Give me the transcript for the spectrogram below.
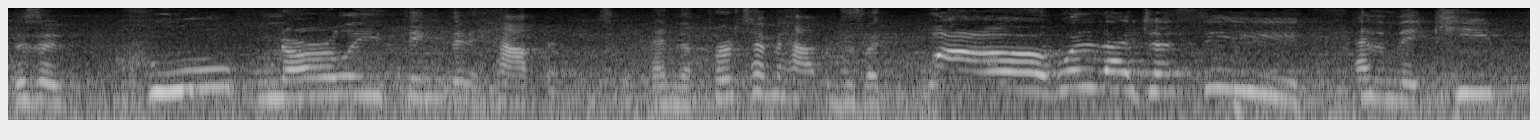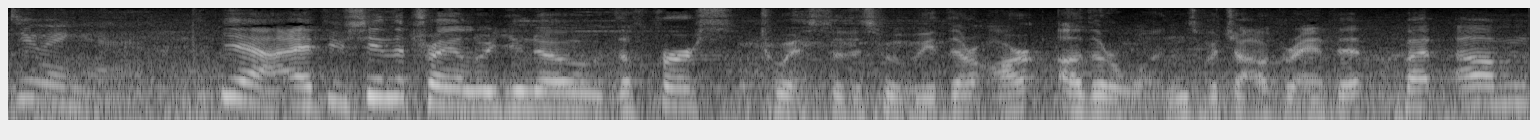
There's a cool, gnarly thing that happens. And the first time it happens, it's like, whoa, what did I just see? And then they keep doing it. Yeah, if you've seen the trailer, you know the first twist of this movie. There are other ones, which I'll grant it, but um,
